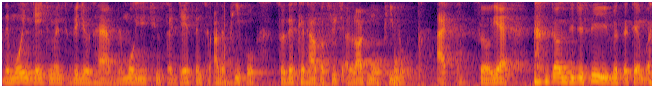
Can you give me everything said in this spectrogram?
the more engagement videos have, the more YouTube suggests them to other people. So this can help us reach a lot more people. Alright, so yeah. Doug, did you see Mr. Temba?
